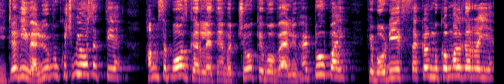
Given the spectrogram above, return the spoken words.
थीटा की वैल्यू है वो कुछ भी हो सकती है। हम सपोज़ कर लेते हैं बच्चों कि वो वैल्यू है टू पाई कि बॉडी एक साइकिल मुकम्मल कर रही है।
